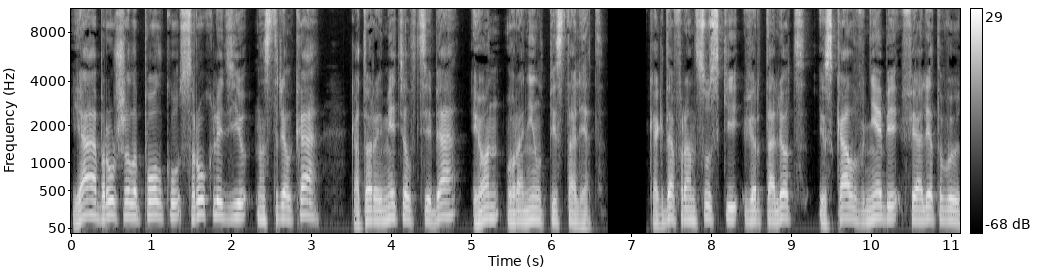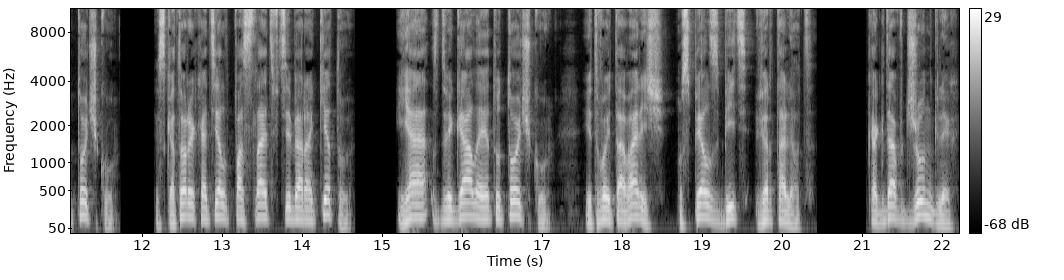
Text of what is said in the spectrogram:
я обрушила полку с рухлядью на стрелка, который метил в тебя, и он уронил пистолет. Когда французский вертолет искал в небе фиолетовую точку, из которой хотел послать в тебя ракету, я сдвигала эту точку, и твой товарищ успел сбить вертолет. Когда в джунглях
